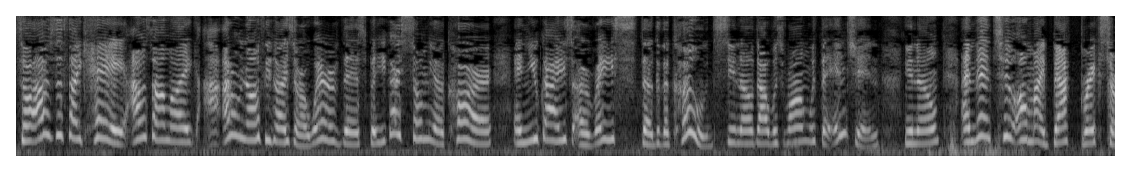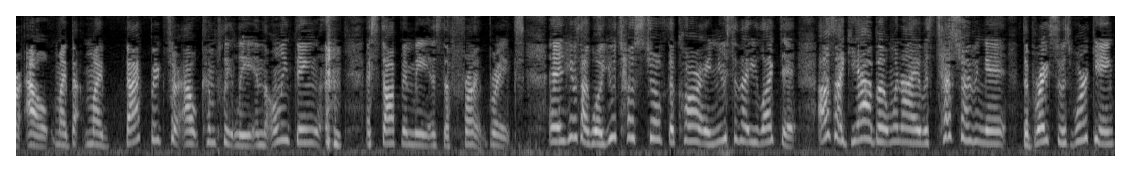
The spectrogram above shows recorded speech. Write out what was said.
So I was just like, hey, I was all like, I, don't know if you guys are aware of this, but you guys sold me a car and you guys erased the, the codes, you know, that was wrong with the engine, you know? And then too, oh, my back brakes are out. My, my back brakes are out completely, and the only thing is stopping me is the front brakes. And he was like, Well, you test drove the car and you said that you liked it. I was like, Yeah, but when I was test driving it, the brakes was working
